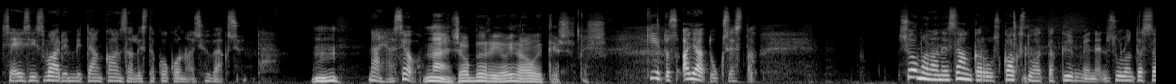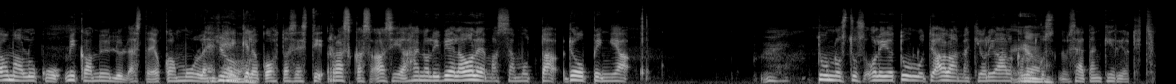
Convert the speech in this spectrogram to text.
Se ei siis vaadi mitään kansallista kokonaishyväksyntää. Mm. Näinhän se on. Näin, se on on ihan oikeassa tuossa. Kiitos ajatuksesta. Suomalainen sankaruus 2010. Sulla on tässä oma luku Mika Myllylästä, joka on mulle Joo. henkilökohtaisesti raskas asia. Hän oli vielä olemassa, mutta doping ja tunnustus oli jo tullut ja alamäki oli alkanut, Joo. kun sä tämän kirjoitit.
